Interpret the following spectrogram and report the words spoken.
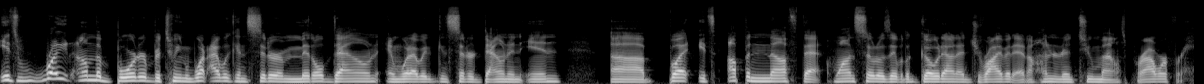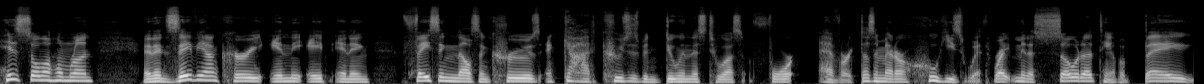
it's right on the border between what I would consider middle down and what I would consider down and in. Uh, but it's up enough that Juan Soto is able to go down and drive it at 102 miles per hour for his solo home run. And then Xzavion Curry in the eighth inning facing Nelson Cruz. And God, Cruz has been doing this to us forever. It doesn't matter who he's with, right? Minnesota, Tampa Bay,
